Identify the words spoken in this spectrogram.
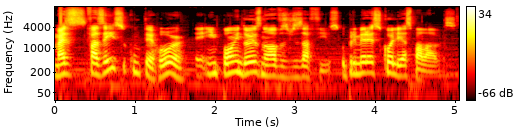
Mas fazer isso com terror impõe dois novos desafios. O primeiro é escolher as palavras.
